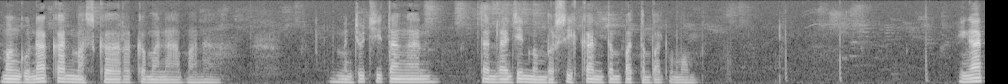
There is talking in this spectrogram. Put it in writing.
menggunakan masker ke mana-mana, mencuci tangan, dan rajin membersihkan tempat-tempat umum. Ingat,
